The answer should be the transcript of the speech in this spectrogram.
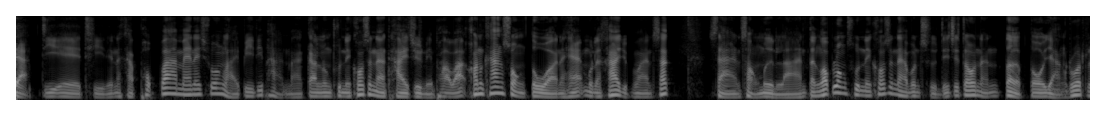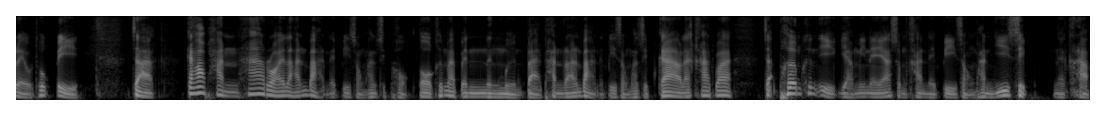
DAT DAT เนี่ยนะครับพบว่าแม้ในช่วงหลายปีที่ผ่านมาการลงทุนในโฆษณาไทยอยู่ในภาวะค่อนข้างทรงตัวนะฮะมูลค่าอยู่ประมาณสักแสนสองหมื่นล้าน แต่งบลงทุนในโฆษณาบนสื่อดิจิทัลนั้นเติบโตอย่างรวดเร็วทุกปี จาก 9,500 ล้านบาทในปี 2016 โตขึ้นมาเป็น 18,000 ล้านบาทในปี 2019 และคาดว่าจะเพิ่มขึ้นอีกอย่างมีนัยสำคัญในปี 2020 นะครับ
